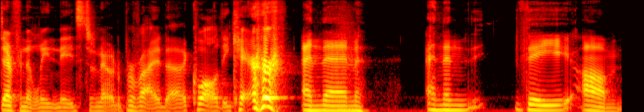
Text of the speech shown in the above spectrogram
definitely needs to know to provide uh, quality care. and then and then they um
